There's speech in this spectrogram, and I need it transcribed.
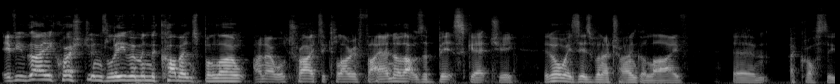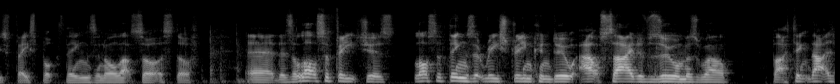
If you've got any questions, leave them in the comments below and I will try to clarify. I know that was a bit sketchy. It always is when I try and go live um, across these Facebook things and all that sort of stuff. Uh, there's lots of features, lots of things that Restream can do outside of Zoom as well. But I think that is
